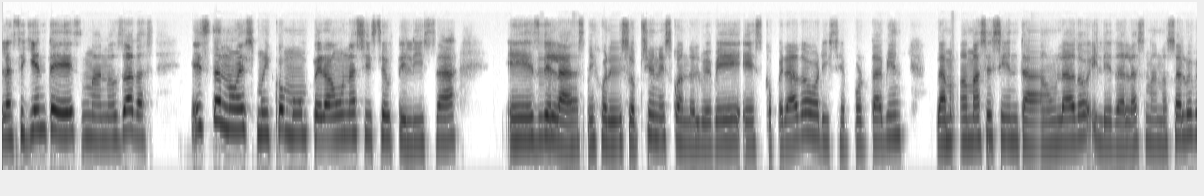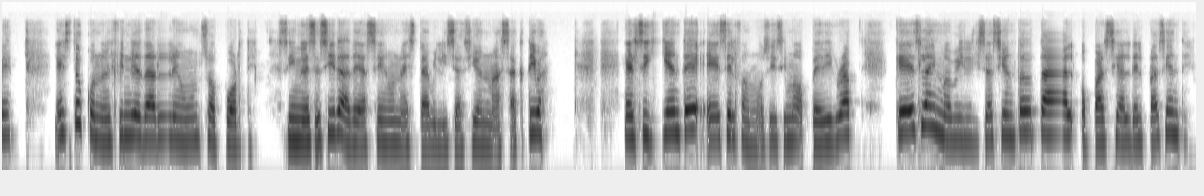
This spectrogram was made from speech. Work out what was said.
La siguiente es manos dadas. Esta no es muy común, pero aún así se utiliza es de las mejores opciones cuando el bebé es cooperador y se porta bien. La mamá se sienta a un lado y le da las manos al bebé. Esto con el fin de darle un soporte, sin necesidad de hacer una estabilización más activa. El siguiente es el famosísimo pedigrap, que es la inmovilización total o parcial del paciente.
